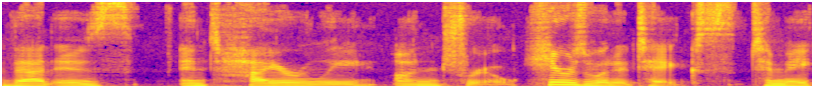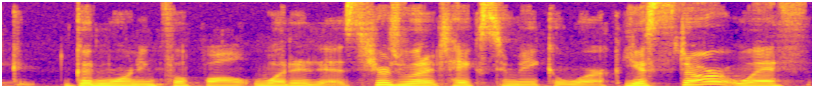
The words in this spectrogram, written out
That is entirely untrue. Here's what it takes to make Good Morning Football what it is. Here's what it takes to make it work. You start with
